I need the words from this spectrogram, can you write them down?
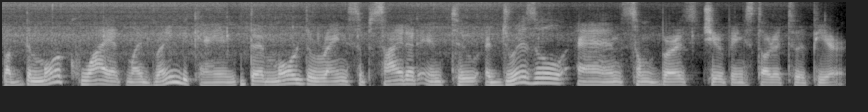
But the more quiet my brain became, the more the rain subsided into a drizzle and some birds chirping started to appear.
